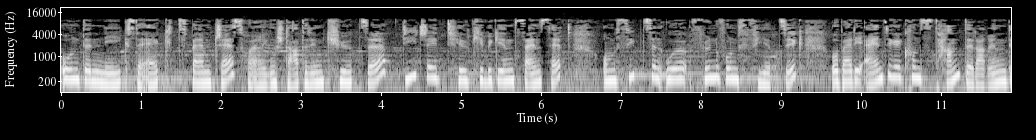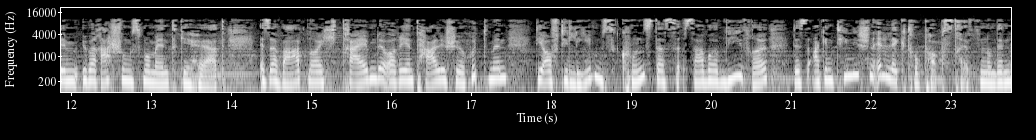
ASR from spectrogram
Und der nächste Act beim Jazzheurigen startet in Kürze. DJ Tilke beginnt sein Set um 17.45 Uhr, wobei die einzige Konstante darin dem Überraschungsmoment gehört. Es erwarten euch treibende orientalische Rhythmen, die auf die Lebenskunst, das Savoir-vivre des argentinischen Elektropops treffen und den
